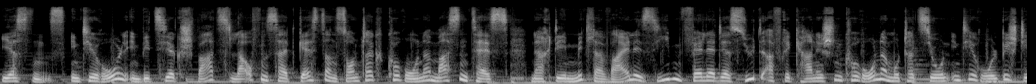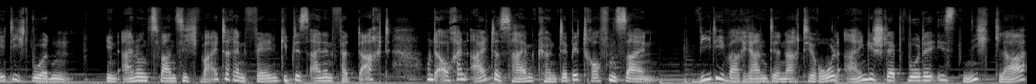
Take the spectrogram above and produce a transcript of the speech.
Erstens, in Tirol im Bezirk Schwarz laufen seit gestern Sonntag Corona-Massentests, nachdem mittlerweile sieben Fälle der südafrikanischen Corona-Mutation in Tirol bestätigt wurden. In 21 weiteren Fällen gibt es einen Verdacht und auch ein Altersheim könnte betroffen sein. Wie die Variante nach Tirol eingeschleppt wurde, ist nicht klar.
